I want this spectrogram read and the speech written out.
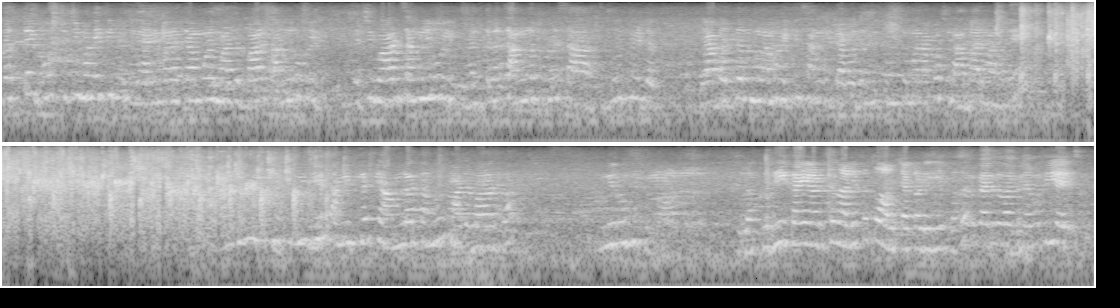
प्रत्येक गोष्टीची माहिती भेटली आणि मला त्यामुळे माझं बाळ चांगलं होईल त्याची वाढ चांगली होईल आणि त्याला चांगलं पुढे सा दूध भेटत याबद्दल मला माहिती सांगली त्याबद्दल मी तुमचं मनापासून आभार मानते. आणि तुम्ही जे सांगितलं ते अंमलात आणून माझ्या बाळाचा निरोगी तुला कधी काही अडचण आली तर तू आमच्याकडे ये परत. सरकारी दवाखान्यामध्ये यायचं.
